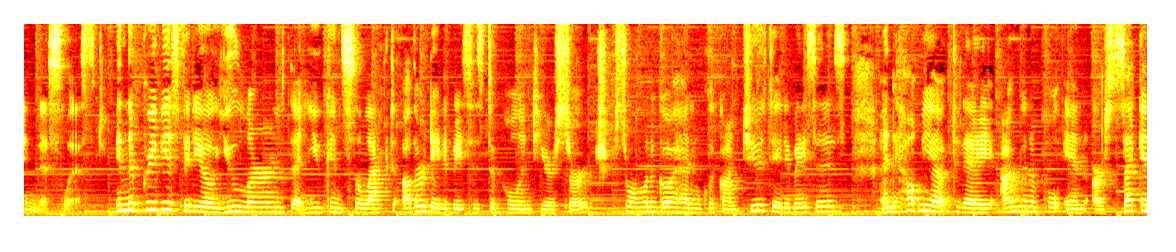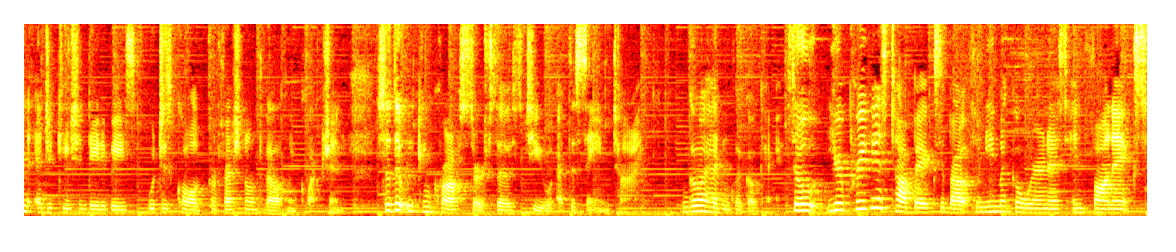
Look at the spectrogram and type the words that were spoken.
in this list. In the previous video, you learned that you can select other databases to pull into your search. So I'm to go ahead and click on Choose Databases. And to help me out today, I'm going to pull in our second education database, which is called Professional Development Collection, so that we can cross-search those two at the same time. Go ahead and click OK. So your previous topics about phonemic awareness and phonics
